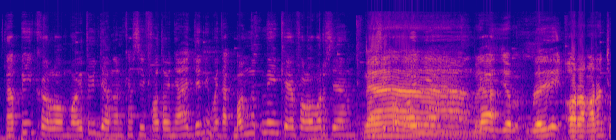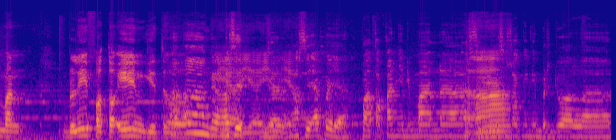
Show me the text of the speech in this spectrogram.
tapi kalau mau itu jangan kasih fotonya aja nih banyak banget nih kayak followers yang kasih fotonya Nah, nggak berarti, jam- berarti orang-orang cuman beli fotoin gitu. Ah, ah, nggak Iya, ngasih iya, iya, nggak iya. ngasih apa ya patokannya di mana si Ah. sosok ini berjualan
